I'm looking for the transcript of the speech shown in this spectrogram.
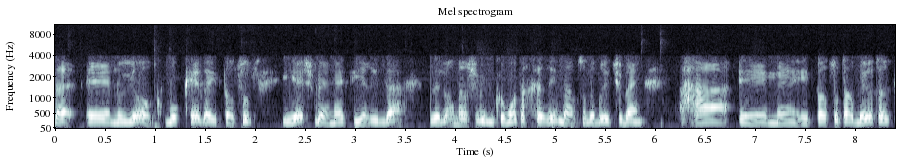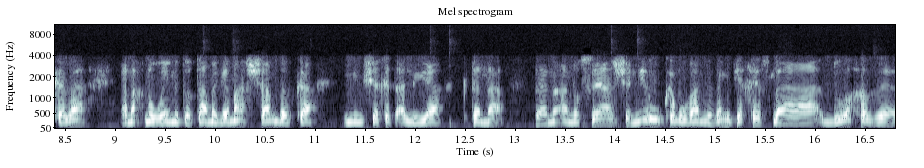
בניו יורק, מוקד ההתפרצות, יש באמת ירידה. זה לא אומר שבמקומות אחרים בארצות הברית, שבהם ההתפרצות הרבה יותר קלה, אנחנו רואים את אותה מגמה, שם דווקא נמשכת עלייה קטנה. והנושא השני הוא כמובן, וזה מתייחס לדוח הזה,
